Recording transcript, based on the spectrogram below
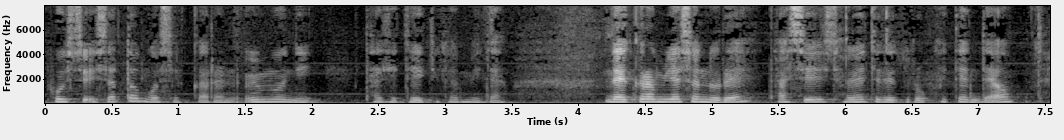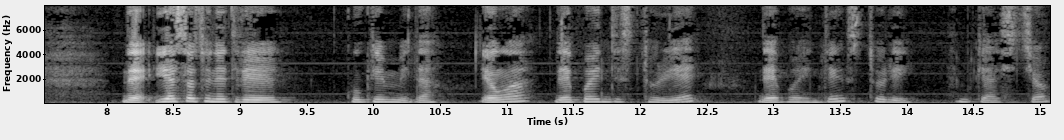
볼 수 있었던 것일까라는 의문이 다시 들기도 합니다. 네, 그럼 이어서 노래 다시 전해드리도록 할 텐데요. 네, 이어서 전해드릴 곡입니다. 영화 Never Ending Story의 Never Ending Story 함께 하시죠.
